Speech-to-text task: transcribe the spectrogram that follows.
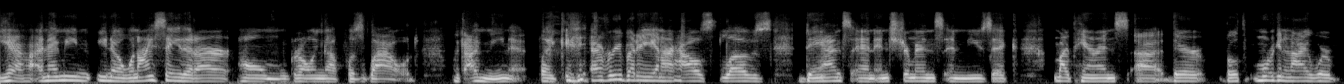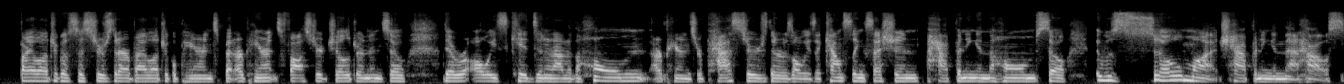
Yeah. And I mean, you know, when I say that our home growing up was loud, like I mean it. Like everybody in our house loves dance and instruments and music. My parents, uh, they're both Morgan and I were biological sisters that are biological parents, but our parents fostered children. And so there were always kids in and out of the home. Our parents were pastors. There was always a counseling session happening in the home. So it was so much happening in that house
